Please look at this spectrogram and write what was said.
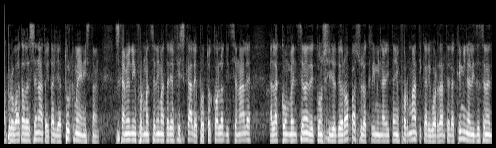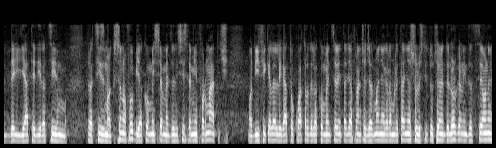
approvata dal Senato, Italia-Turkmenistan, scambio di informazioni in materia fiscale, protocollo addizionale alla Convenzione del Consiglio d'Europa sulla criminalità informatica riguardante la criminalizzazione degli atti di razzismo, razzismo e xenofobia commessi a mezzo di sistemi informatici, modifiche all'allegato 4 della Convenzione Italia-Francia-Germania-Gran Bretagna sull'istituzione dell'Organizzazione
